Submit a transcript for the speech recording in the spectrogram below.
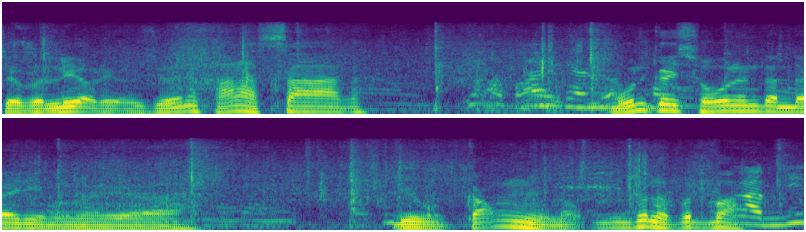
chở vật liệu thì ở dưới nó khá là xa cơ. Bốn cây số lên tận đây thì mọi người ờ, điều cõng thì nó cũng rất là vất vả làm như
